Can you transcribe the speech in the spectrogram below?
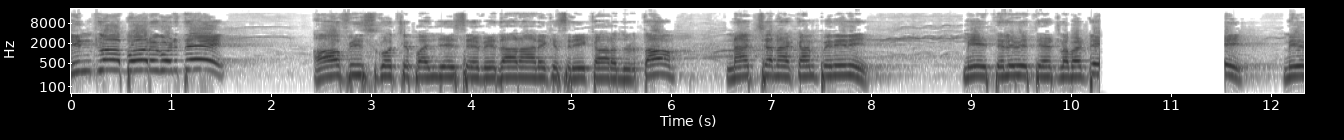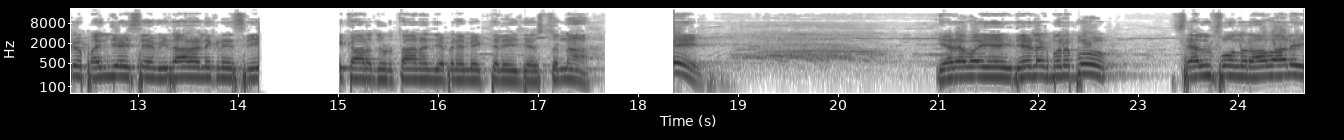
ఇంట్లో బోరు కొడితే ఆఫీస్కి వచ్చి పనిచేసే విధానానికి శ్రీకారం చుడతాం. నచ్చిన కంపెనీని మీ తెలివితేటలు బట్టి మీరు పనిచేసే విధానానికి నేను శ్రీకారం చుడతానని చెప్పి నేను మీకు తెలియజేస్తున్నా. ఇరవై ఐదేళ్ళకు మునుపు సెల్ ఫోన్ రావాలి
